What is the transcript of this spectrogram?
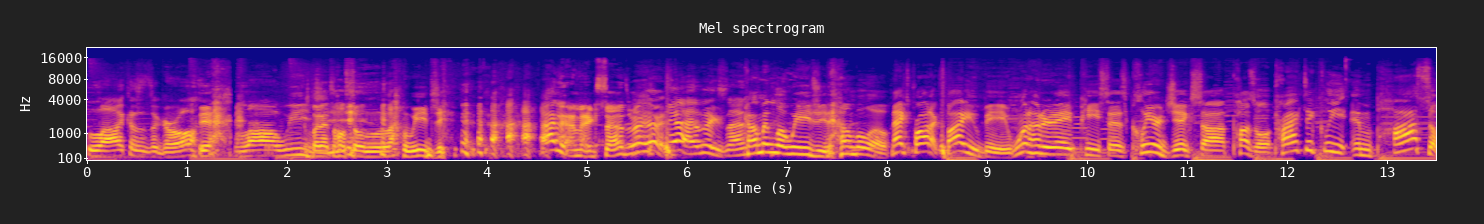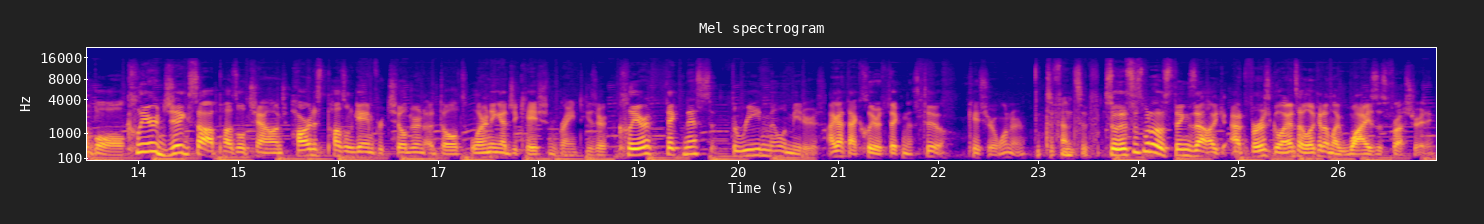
La, because it's a girl. Yeah. La Ouija. But it's also Luigi. I think that makes sense, right there. yeah, that makes sense. Comment Luigi down below. Next product, Bayou Bee, 108 pieces, clear jigsaw puzzle, practically impossible. Clear jigsaw puzzle challenge, hardest puzzle game for children, adults, learning education, brain teaser. Clear thickness, three millimeters. I got that clear thickness too, in case you're wondering. It's offensive. So this is one of those things that like at first glance I look at it, I'm like, why is this frustrating?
